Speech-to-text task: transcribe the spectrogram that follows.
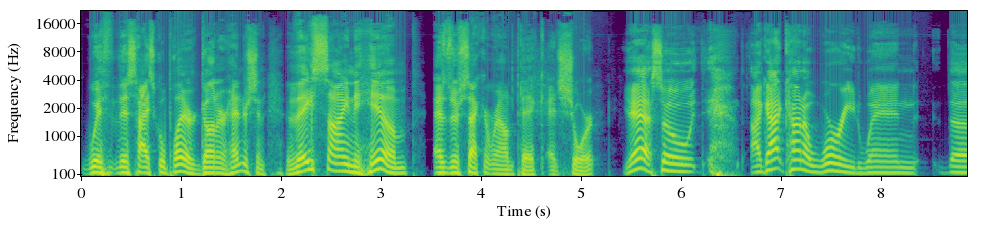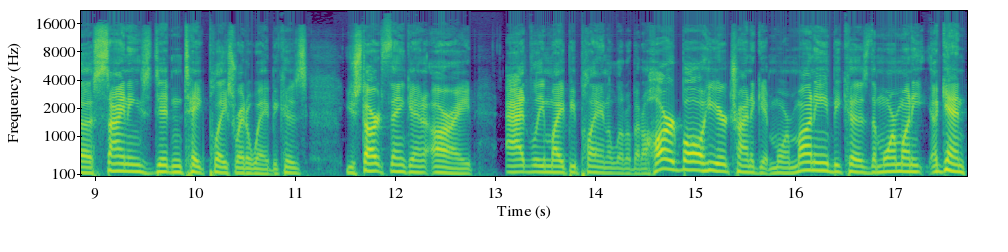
with this high school player Gunnar Henderson. They sign him as their second round pick at short. Yeah, so I got kind of worried when the signings didn't take place right away because you start thinking, all right, Adley might be playing a little bit of hardball here, trying to get more money because the more money, again,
